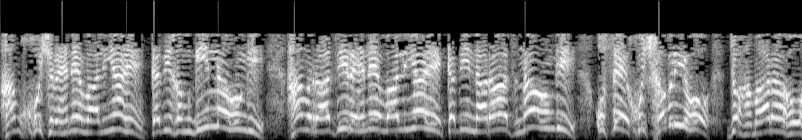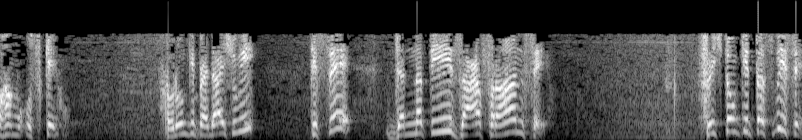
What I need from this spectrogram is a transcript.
ہم خوش رہنے والیاں ہیں، کبھی غمگین نہ ہوں گی۔ ہم راضی رہنے والیاں ہیں، کبھی ناراض نہ ہوں گی۔ اسے خوشخبری ہو جو ہمارا ہو، ہم اس کے ہوں۔ حوروں کی پیدائش ہوئی۔ کس سے؟ جنتی زعفران سے۔ فرشتوں کی تصویر سے۔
